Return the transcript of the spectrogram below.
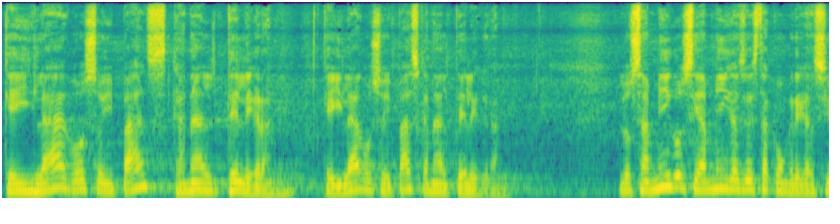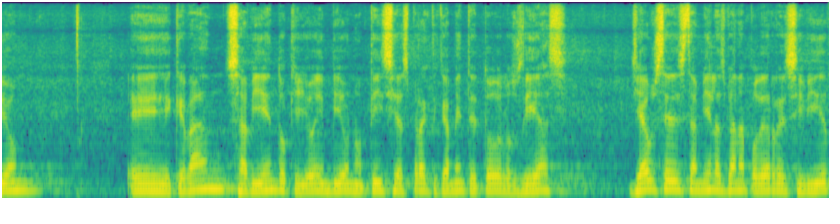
Keilah Gozo y Paz, canal Telegram que Hilago Soy Paz, canal Telegram. Los amigos y amigas de esta congregación eh, que van sabiendo que yo envío noticias prácticamente todos los días, ya ustedes también las van a poder recibir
